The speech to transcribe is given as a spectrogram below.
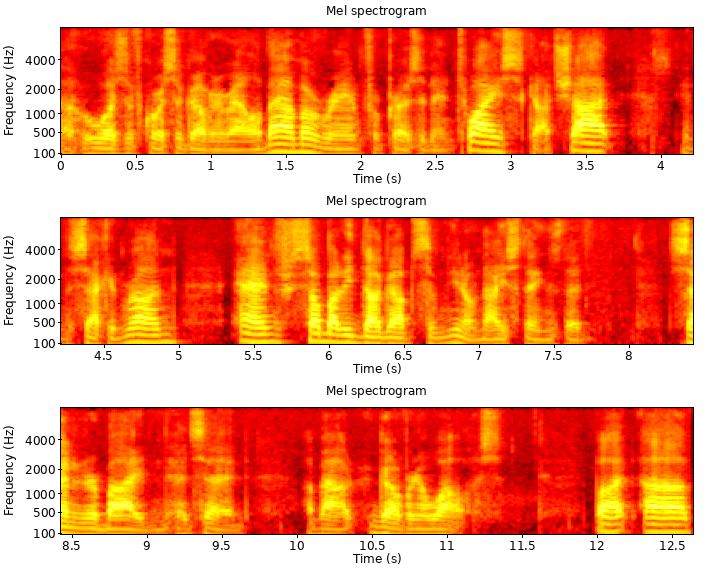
uh, who was, of course, the governor of Alabama, ran for president twice, got shot in the second run, and somebody dug up some, you know, nice things that Senator Biden had said about Governor Wallace. But uh,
